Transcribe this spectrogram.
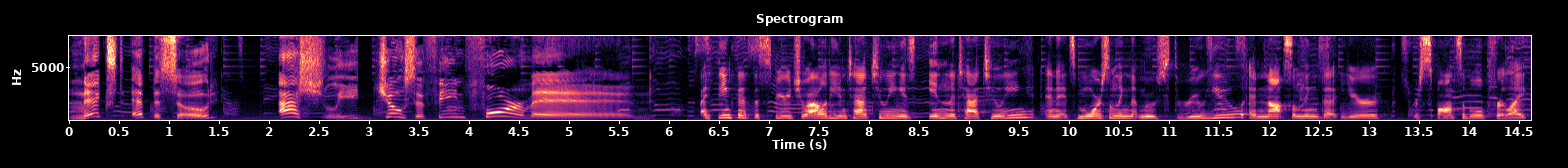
Next episode Ashley Josephine Foreman. I think that the spirituality in tattooing is in the tattooing and it's more something that moves through you and not something that you're responsible for like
